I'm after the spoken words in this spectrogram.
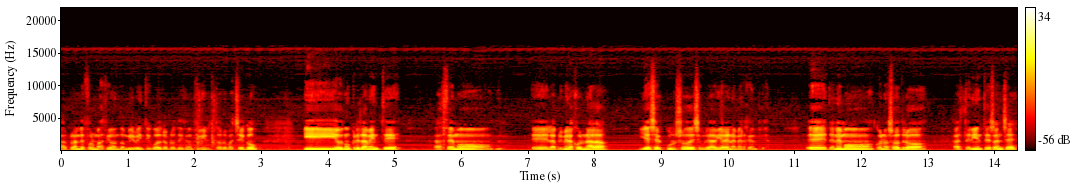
al plan de formación 2024 de Protección Civil Torre Pacheco y hoy concretamente hacemos eh, la primera jornada y es el curso de seguridad vial en emergencia. Eh, tenemos con nosotros al teniente Sánchez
